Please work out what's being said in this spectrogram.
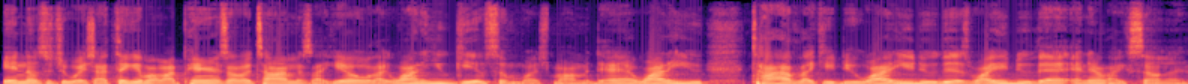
in those situations. I think about my parents all the time. It's like, yo, like, why do you give so much, mom and dad? Why do you tithe like you do? Why do you do this? Why do you do that? And they're like, son,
